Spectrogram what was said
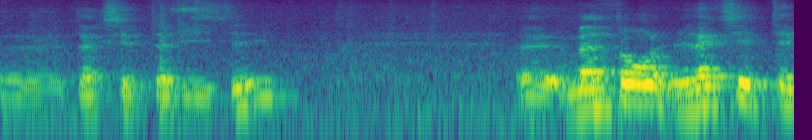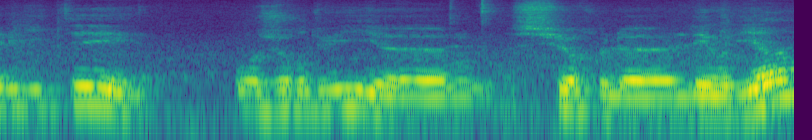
euh, d'acceptabilité. Euh, maintenant, l'acceptabilité aujourd'hui sur l'éolien,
